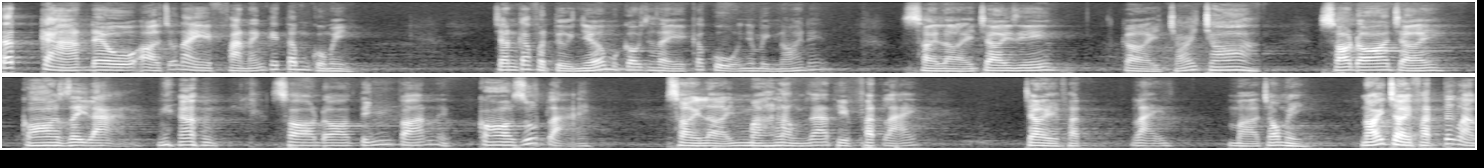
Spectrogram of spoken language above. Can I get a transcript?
tất cả đều ở chỗ này phản ánh cái tâm của mình. Cho nên các phật tử nhớ một câu cho thầy, các cụ nhà mình nói đấy. Sời lời trời gì? Cởi trói cho. So đo trời? Co dây lại. So đo tính toán này, co rút lại. Sời lời mở lòng ra thì phật lại. Trời phật lại mở cho mình. Nói trời phật tức là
